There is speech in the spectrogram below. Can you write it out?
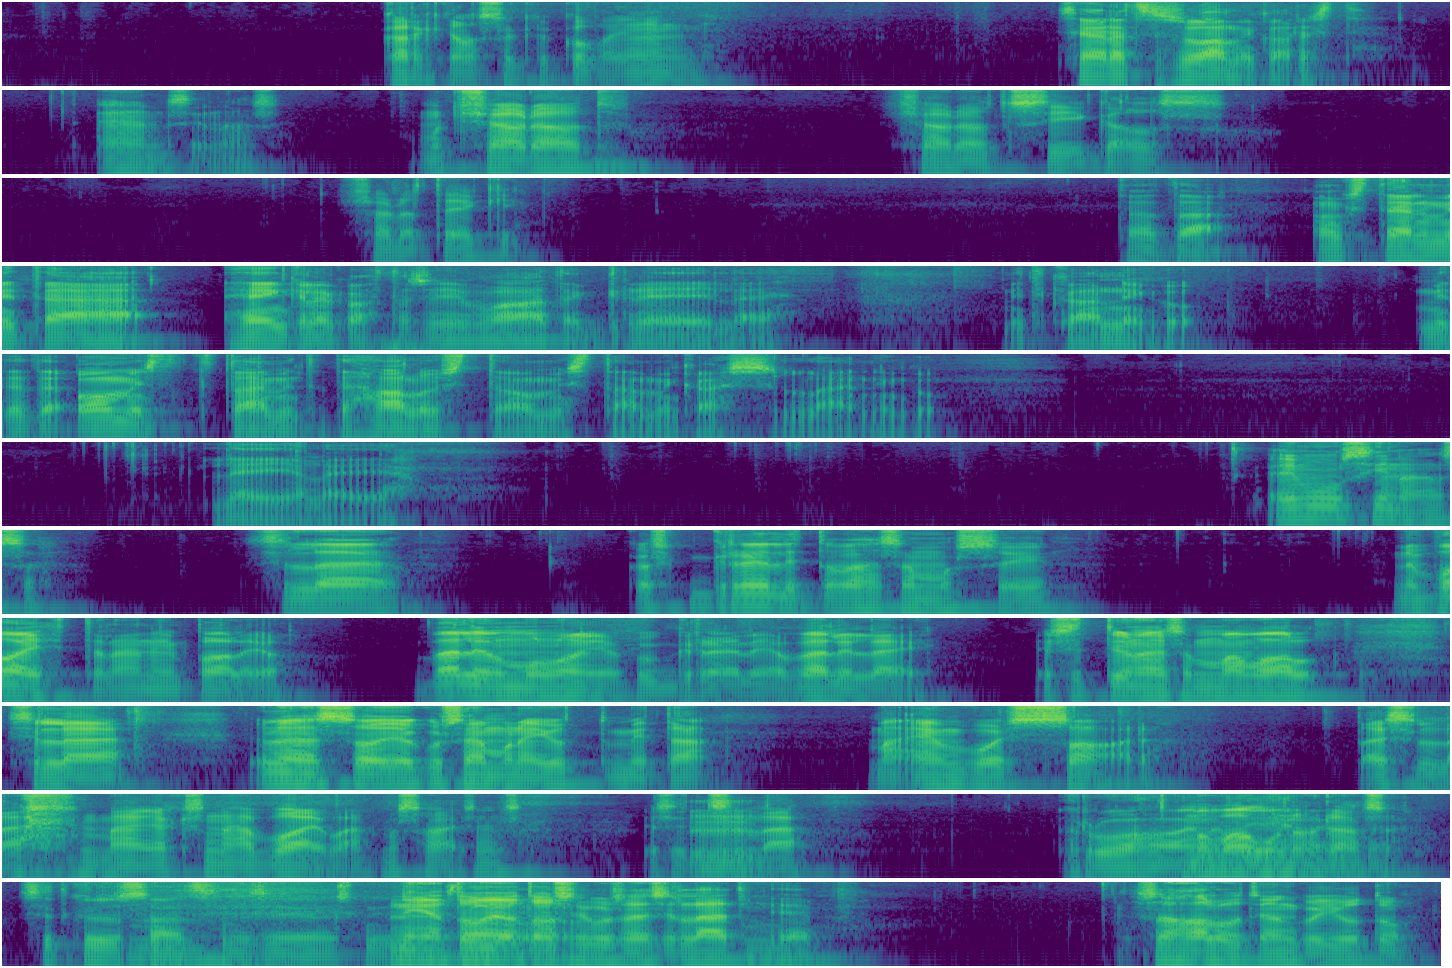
Karkkilassa on kyllä kova jengi. Seuraat sä Suomikorista? En sinänsä. Mut shout out, shout out Seagulls. Shout out Eki. Tota, onko teillä mitään henkilökohtaisia vaategreilejä, mitkä on niinku, mitä te omistatte tai mitä te haluaisitte omistaa, mikä olisi sellainen niinku leija leija? Ei mun sinänsä. Sillä, koska grillit on vähän semmosia, ne vaihtelee niin paljon. Välillä mulla on joku grilli ja välillä ei. Ja sitten yleensä mä vaan, sillä yleensä se on joku semmonen juttu, mitä mä en voi saada. Tai sillä mä en jaksa nähdä vaivaa, että mä saisin sen. Ja sitten Mm. sillä, Ruoho mä vaan unohdan sen. Sitten kun sä saat sen, niin se ei olisi niin. Niin ja toi on tosi usein sillä, että Jep. sä haluat jonkun jutun,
